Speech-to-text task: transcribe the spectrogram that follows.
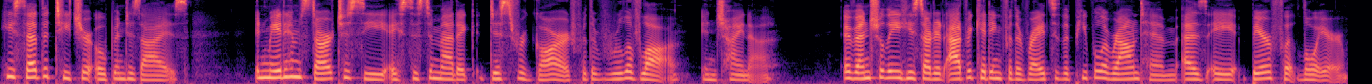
He said the teacher opened his eyes. It made him start to see a systematic disregard for the rule of law in China. Eventually, he started advocating for the rights of the people around him as a barefoot lawyer.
